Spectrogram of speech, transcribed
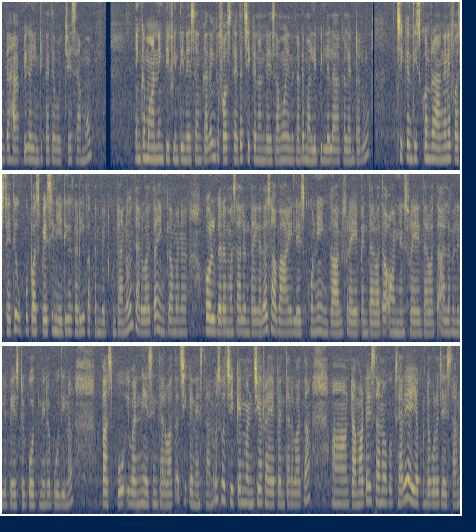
ఇంకా హ్యాపీగా ఇంటికి అయితే వచ్చేసాము. ఇంకా మార్నింగ్ టిఫిన్ తినేసాం కదా. ఇంకా ఫస్ట్ అయితే చికెన్ వండేసాము. ఎందుకంటే మళ్ళీ పిల్లలు ఆకలి అంటారు చికెన్ తీసుకొని రాగానే ఫస్ట్ అయితే ఉప్పు పసుపు వేసి నీట్గా కడిగి పక్కన పెట్టుకుంటాను. తర్వాత ఇంకా మన హోల్ గరం మసాలా ఉంటాయి కదా సో అవి ఆయిల్ వేసుకొని ఇంకా అవి ఫ్రై అయిపోయిన తర్వాత ఆనియన్స్ ఫ్రై అయిన తర్వాత అల్లం వెల్లుల్లి పేస్ట్ కొత్తిమీర పుదీనా పసుపు ఇవన్నీ వేసిన తర్వాత చికెన్ వేస్తాను. సో చికెన్ మంచిగా ఫ్రై అయిపోయిన తర్వాత టమాటో టమాటా వేస్తాను ఒక్కొక్కసారి వేయకుండా కూడా చేస్తాను.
